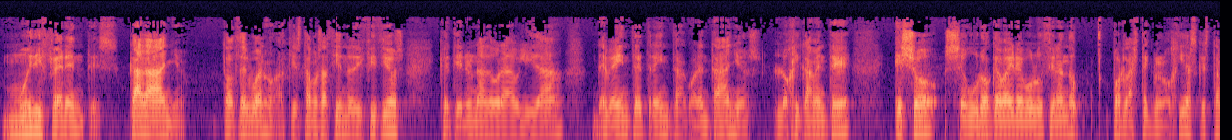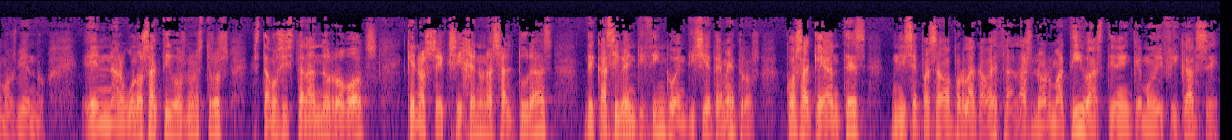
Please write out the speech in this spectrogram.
muy diferentes cada año. Entonces, bueno, aquí estamos haciendo edificios que tienen una durabilidad de 20, 30, 40 años. Lógicamente, eso seguro que va a ir evolucionando por las tecnologías que estamos viendo. En algunos activos nuestros estamos instalando robots que nos exigen unas alturas de casi 25, 27 metros, cosa que antes ni se pasaba por la cabeza. Las normativas tienen que modificarse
